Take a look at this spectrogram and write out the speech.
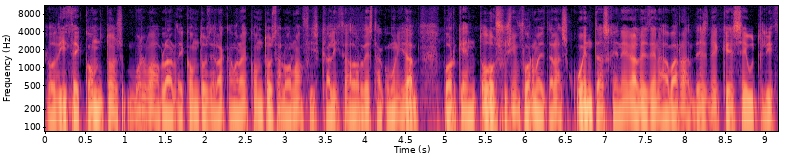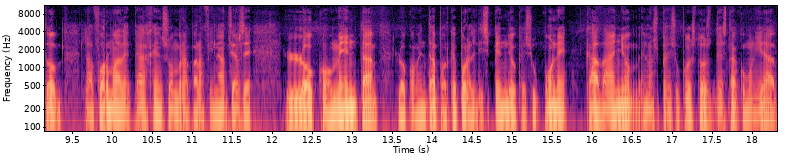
lo dice Comtos, vuelvo a hablar de Comtos de la Cámara de Comtos, del órgano fiscalizador de esta comunidad, porque en todos sus informes de las cuentas generales de Navarra, desde que se utilizó la forma de peaje en sombra para financiarse, lo comenta, lo comenta porque por el dispendio que supone cada año en los presupuestos de esta comunidad.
